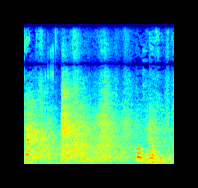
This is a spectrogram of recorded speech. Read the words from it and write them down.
开。爆开吃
